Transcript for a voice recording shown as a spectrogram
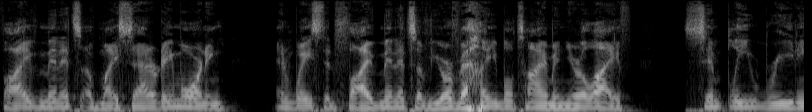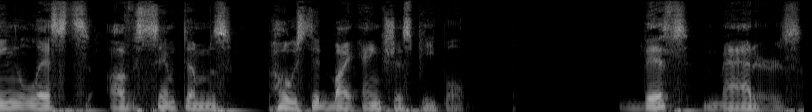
five minutes of my Saturday morning and wasted five minutes of your valuable time in your life simply reading lists of symptoms posted by anxious people. This matters.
